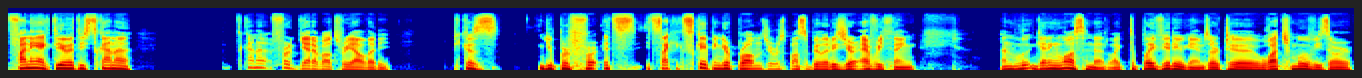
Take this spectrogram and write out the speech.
finding activities to kind of to kind of forget about reality. Because you prefer it's it's like escaping your problems your responsibilities your everything and getting lost in that like to play video games or to watch movies or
